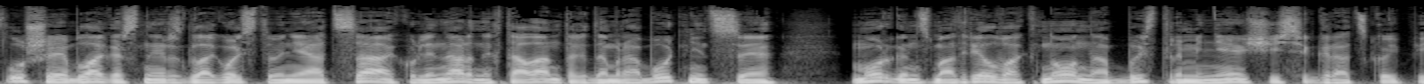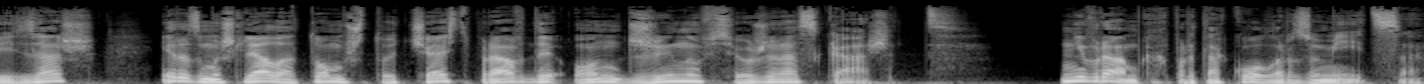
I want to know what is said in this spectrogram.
Слушая благостные разглагольствования отца о кулинарных талантах домработницы, Морган смотрел в окно на быстро меняющийся городской пейзаж и размышлял о том, что часть правды он Джину все же расскажет. Не в рамках протокола, разумеется.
